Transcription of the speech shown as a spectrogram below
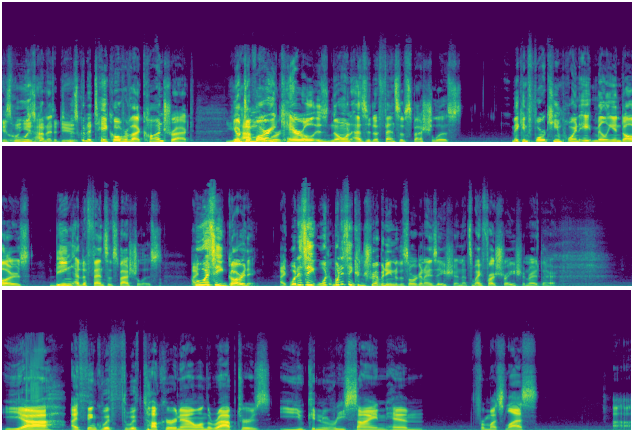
is what Who you is have gonna, to do. Who's going to take over that contract? You You, know, Damari Carroll is known as a defensive specialist, making $14.8 million being a defensive specialist. I Who is think- he guarding? I- what is he? What, what is he contributing to this organization? That's my frustration right there. Yeah, I think with with Tucker now on the Raptors, you can re-sign him for much less, uh,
